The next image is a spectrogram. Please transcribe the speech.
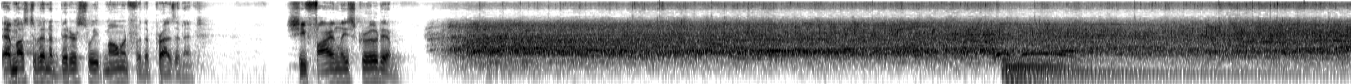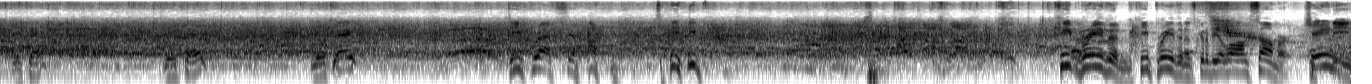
That must have been a bittersweet moment for the president. She finally screwed him. You okay? You okay? You okay? Deep breath, Sean. Deep. Keep breathing. Keep breathing. It's going to be a long summer. Cheney.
